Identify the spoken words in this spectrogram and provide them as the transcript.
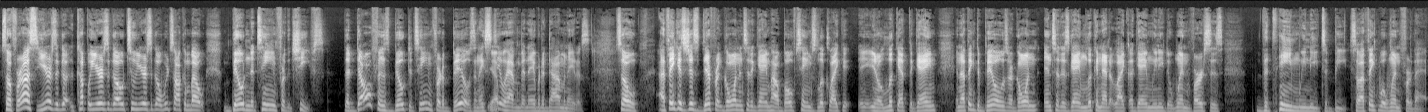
So for us, years ago, a couple years ago, two years ago, we're talking about building a team for the Chiefs. The Dolphins built a team for the Bills, and they still yep. haven't been able to dominate us. So I think it's just different going into the game how both teams look like it, you know, look at the game. And I think the Bills are going into this game looking at it like a game we need to win versus the team we need to beat. So I think we'll win for that.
